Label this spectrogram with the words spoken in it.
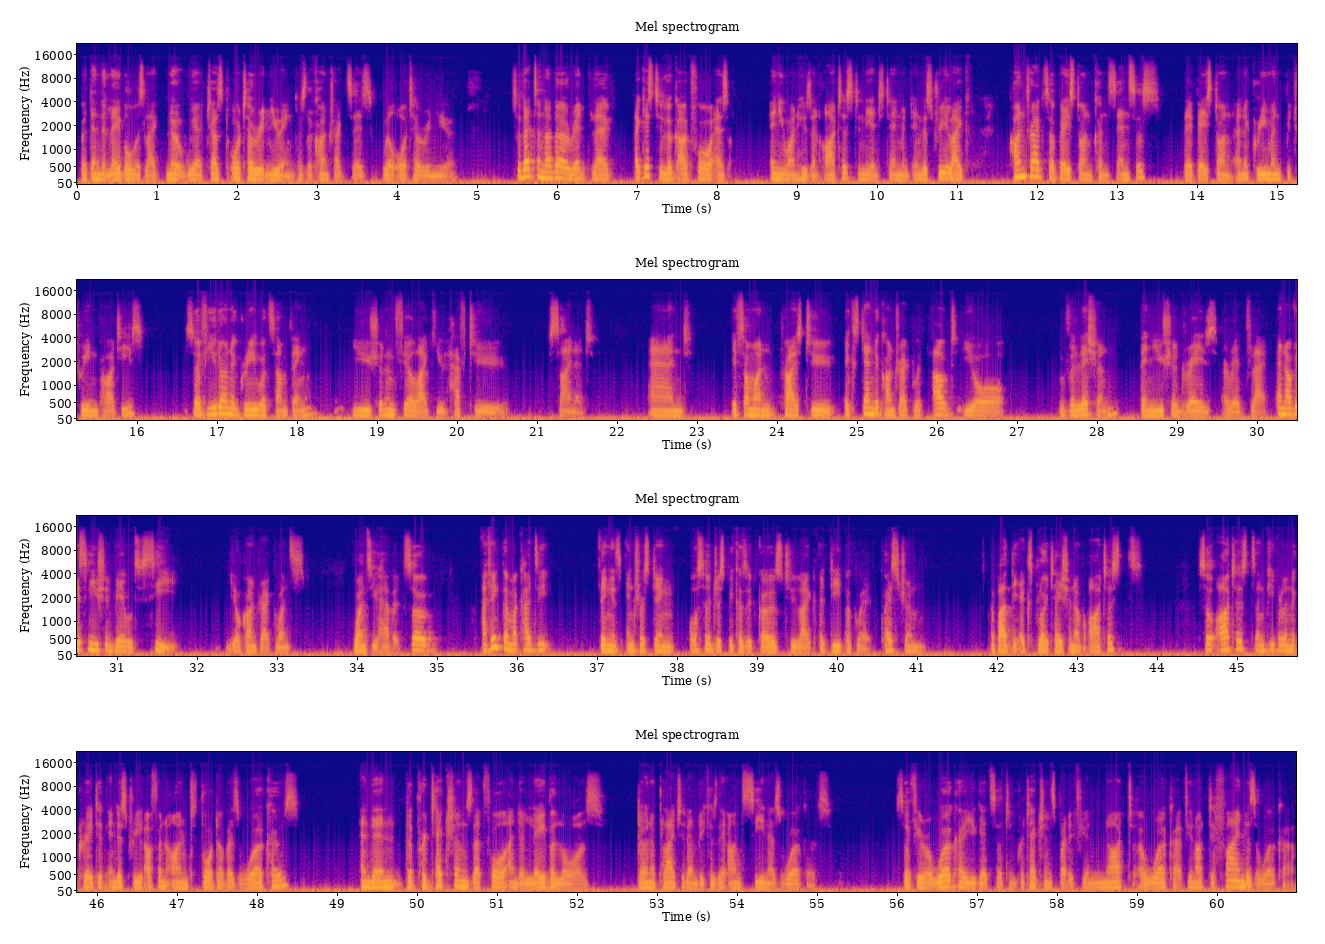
but then the label was like, no, we are just auto renewing because the contract says we'll auto renew. So that's another red flag, I guess, to look out for as anyone who's an artist in the entertainment industry. Like contracts are based on consensus, they're based on an agreement between parties. So if you don't agree with something, you shouldn't feel like you have to sign it. And if someone tries to extend a contract without your volition, then you should raise a red flag. And obviously you should be able to see your contract once once you have it. So I think the Makhadzi thing is interesting also just because it goes to like a deeper question about the exploitation of artists. So artists and people in the creative industry often aren't thought of as workers. And then the protections that fall under labor laws don't apply to them because they aren't seen as workers. So if you're a worker, you get certain protections, but if you're not a worker, if you're not defined as a worker,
